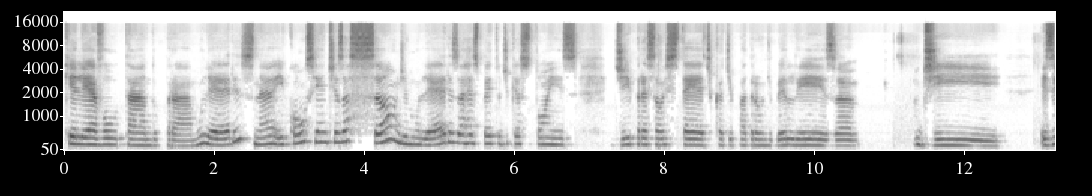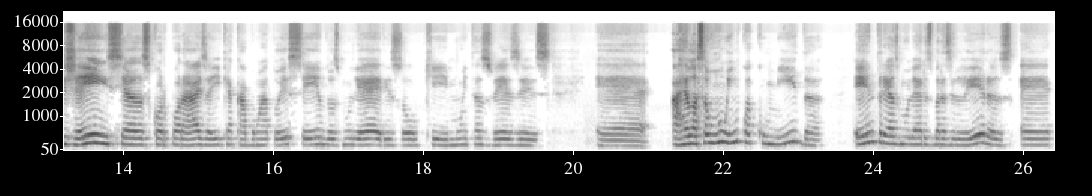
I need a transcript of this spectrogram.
que ele é voltado para mulheres, né, e conscientização de mulheres a respeito de questões de pressão estética, de padrão de beleza, de exigências corporais aí que acabam adoecendo as mulheres ou que muitas vezes é, a relação ruim com a comida entre as mulheres brasileiras é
